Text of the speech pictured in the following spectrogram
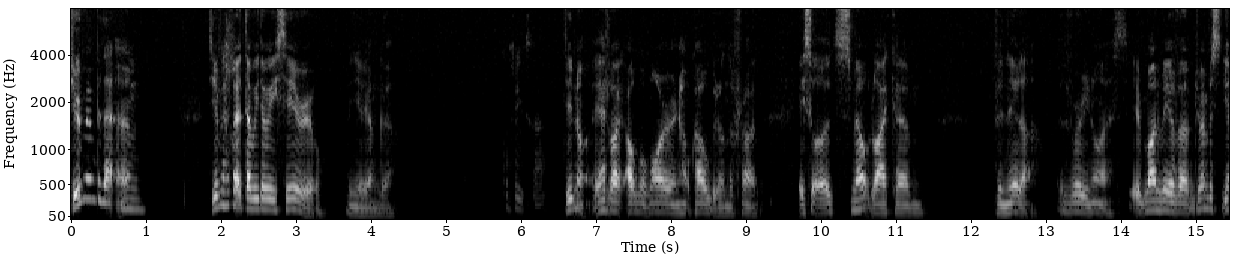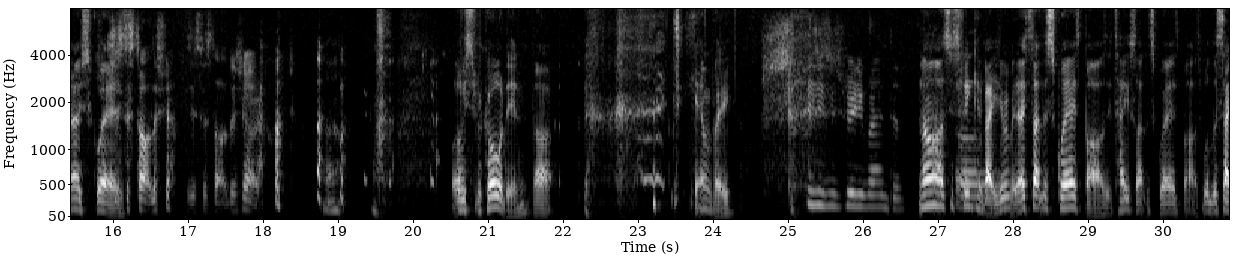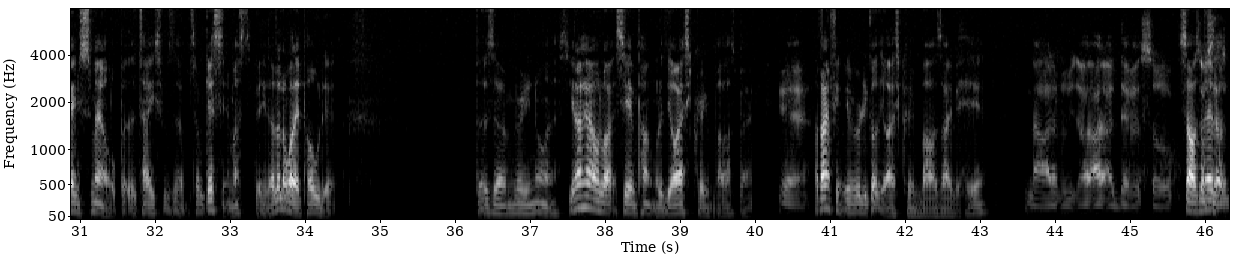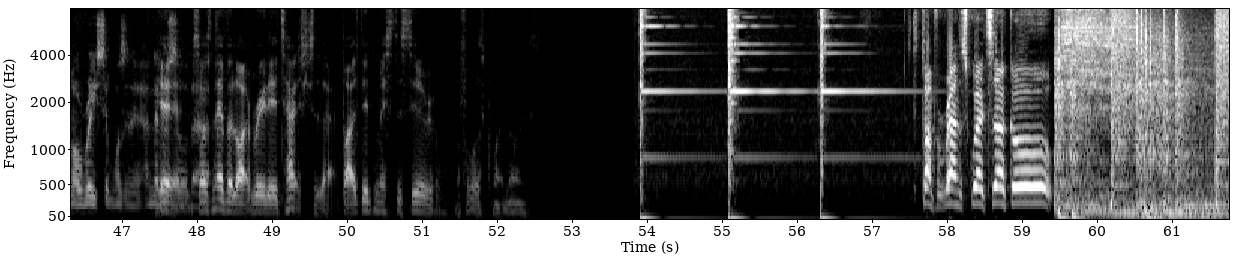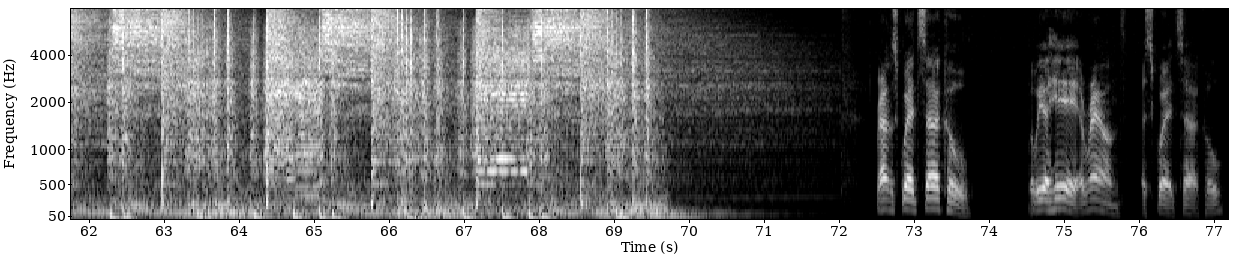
Do you remember that? Um, do you ever have that WWE cereal when you were younger? I think so. Do you not? It had like Ultimate Warrior and Hulk Hogan on the front. It sort of smelt like um, vanilla. It was really nice. It reminded me of um, do you remember? You know Is this Squares. the start of the show? Is this the start of the show? Well, it's recording, but it can be. This is just really random. No, I was just thinking Oh. about it. It's like the Squares bars. It tastes like the Squares bars. Well, the same smell, but the taste was. Um, so I'm guessing it must have been. I don't know why they pulled it, but it was um, really nice. You know how like CM Punk wanted the ice cream bars back. Yeah. I don't think we've really got the ice cream bars over here. No, I never. I, I- I never saw. So I was never- that was more recent, wasn't it? I never yeah, saw that. so I was never like really attached to that, but I did miss the cereal. I thought it was quite nice. Time for round the squared circle. Round the squared circle. But we are here around a squared circle,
